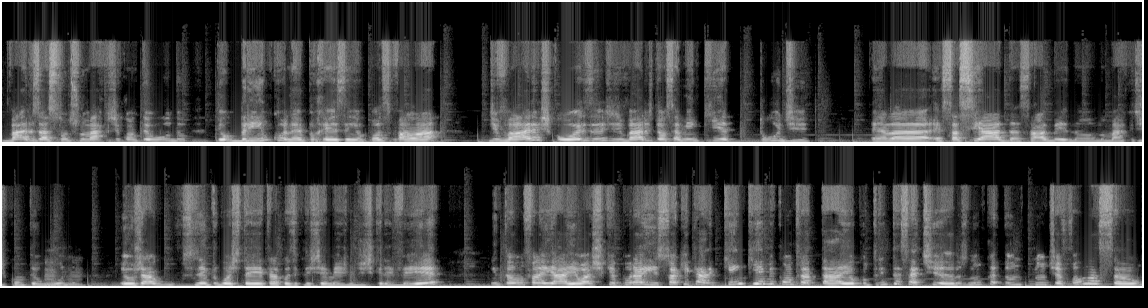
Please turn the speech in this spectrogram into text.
vários assuntos no marketing de conteúdo, eu brinco, né? Porque assim, eu posso falar de várias coisas, de vários. Então, essa minha inquietude ela é saciada, sabe, no, no marketing de conteúdo. Uhum. Eu já sempre gostei daquela coisa clichê mesmo de escrever. Então eu falei, ah, eu acho que é por aí. Só que, cara, quem que ia me contratar? Eu com 37 anos, nunca, eu não tinha formação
